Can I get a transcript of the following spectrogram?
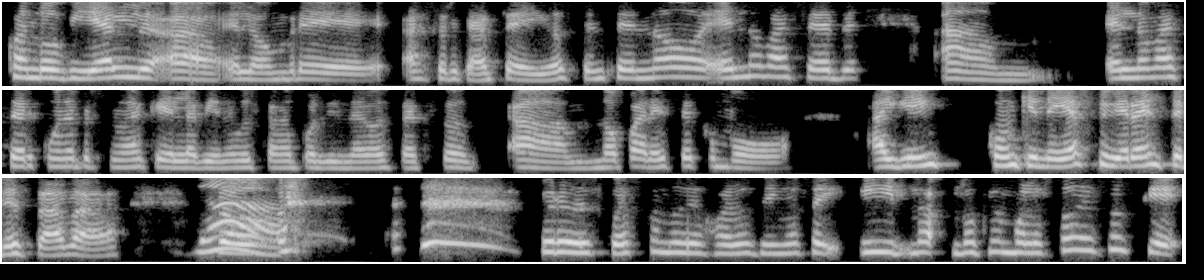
cuando vi el, ah, el hombre acercarse a ellos, pensé, no, él no va a ser, él no va a ser como una persona que la viene buscando por dinero o sexo, no parece como alguien con quien ella estuviera interesada. pero después cuando dejó a los niños ahí, y lo, lo, que me molestó de eso es que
